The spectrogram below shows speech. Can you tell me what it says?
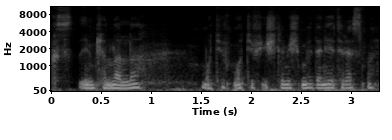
kısıtlı imkanlarla motif motif işlemiş medeniyeti resmen.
